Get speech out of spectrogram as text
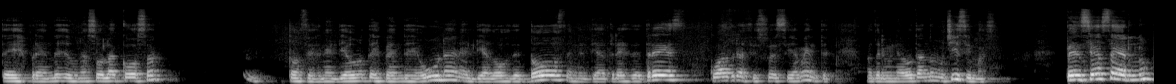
te desprendes de una sola cosa. Entonces, en el día 1 te desprendes de una, en el día 2 de dos, en el día 3 de tres, cuatro así sucesivamente. Va a terminar votando muchísimas. Pensé hacerlo,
